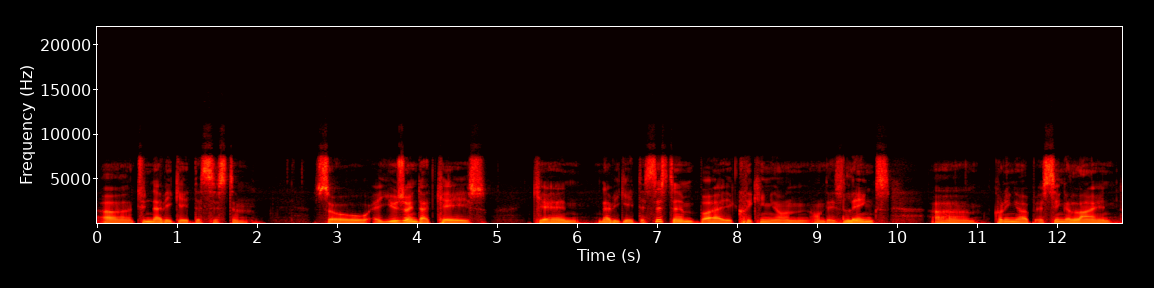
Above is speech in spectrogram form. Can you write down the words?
uh, to navigate the system. So a user in that case can navigate the system by clicking on, on these links, um, calling up a single line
